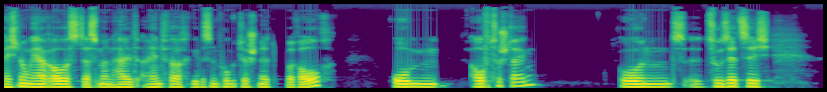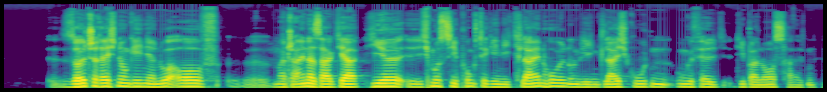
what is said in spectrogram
Rechnung heraus, dass man halt einfach einen gewissen Punkteschnitt braucht, um aufzusteigen. Und äh, zusätzlich, solche Rechnungen gehen ja nur auf, äh, manch einer sagt ja, hier, ich muss die Punkte gegen die Kleinen holen und gegen gleich Guten ungefähr die Balance halten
